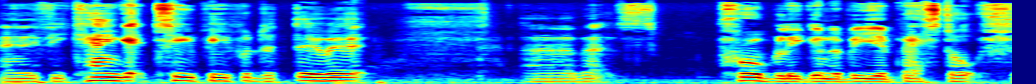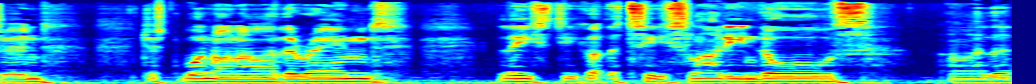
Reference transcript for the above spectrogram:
And if you can get two people to do it uh, that's probably going to be your best option. Just one on either end. At least you've got the two sliding doors either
